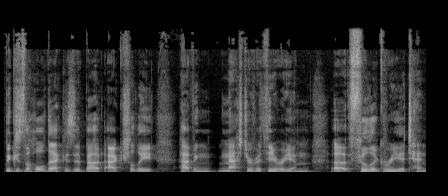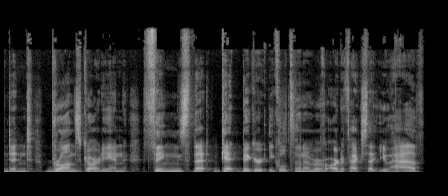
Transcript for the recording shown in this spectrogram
because the whole deck is about actually having Master of Etherium, uh, Filigree Attendant, Bronze Guard Guardian things that get bigger equal to the number of artifacts that you have,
